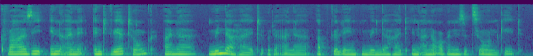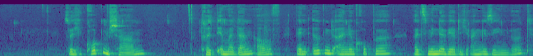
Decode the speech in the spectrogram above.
quasi in eine Entwertung einer Minderheit oder einer abgelehnten Minderheit in einer Organisation geht. Solche Gruppenscham tritt immer dann auf, wenn irgendeine Gruppe als minderwertig angesehen wird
